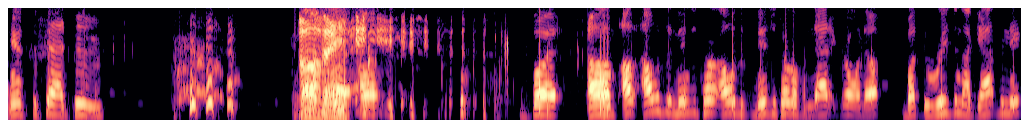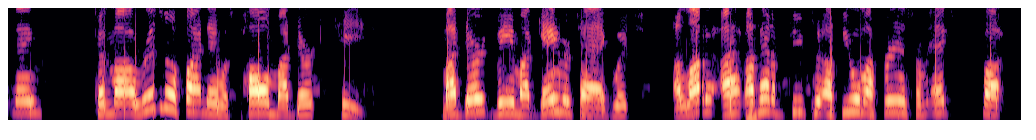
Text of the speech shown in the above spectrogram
hence the tattoo. Oh, man. But um, I, I was a Ninja Turtle. I was a Ninja Turtle fanatic growing up. But the reason I got the nickname, because my original fight name was Paul My Dirk Teague. My Dirk being my gamer tag, which a lot of I, I've had a few a few of my friends from Xbox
